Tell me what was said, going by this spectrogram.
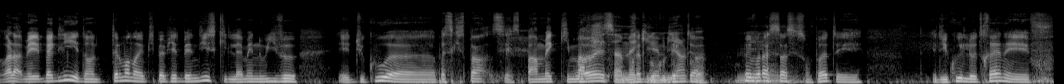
voilà. Mais Bagley est dans- tellement dans les petits papiers de Bendis qu'il l'amène où il veut. Et du coup, euh, parce que c'est pas, c'est c'est pas un mec qui marche. Ouais, ouais, c'est un mec de qu'il aime bien, quoi. Oui, Mais, voilà, euh, c'est ça, c'est son pote. Et, et du coup, il le traîne. Et pff,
